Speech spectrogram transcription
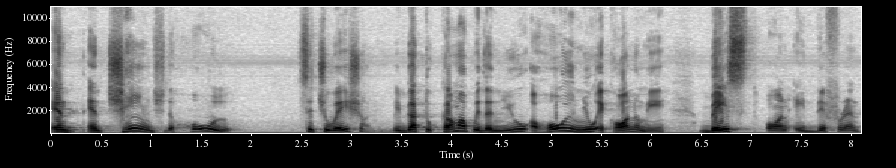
and, and change the whole situation. We've got to come up with a new, a whole new economy based on a different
